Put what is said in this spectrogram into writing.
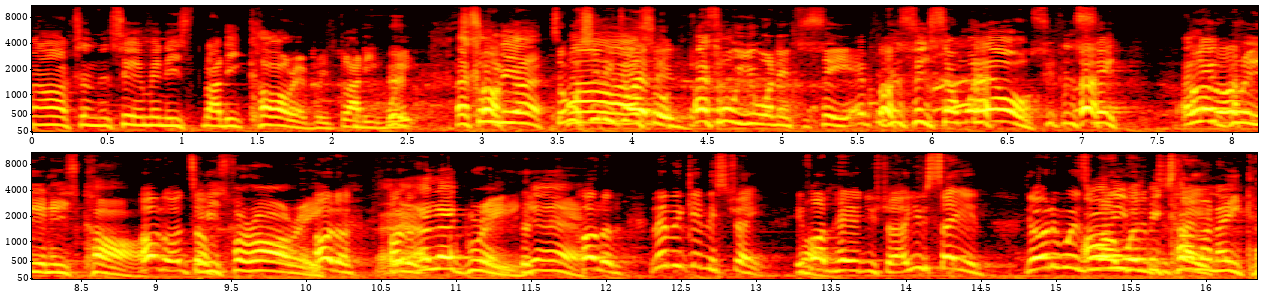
Arsenal, to see him in his bloody car every bloody week. That's all you. So what should he ah, drive that's all- in? That's all you wanted to see. You can see someone else. You can see Allegri in his car. Hold on, so- in his Ferrari. Hold on, hold Uh, on. Allegri, yeah. Hold on, let me get this straight. If What? I'm hearing you straight, are you saying the only reason why I'll I want to become an so-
